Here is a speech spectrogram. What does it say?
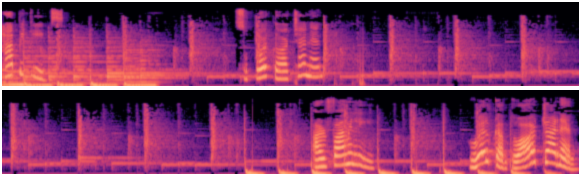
Happy Kids. Support our channel. Welcome to our channel.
